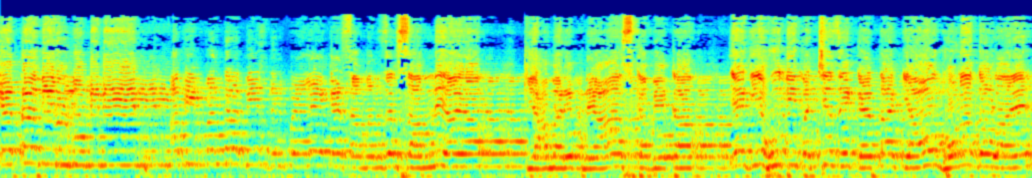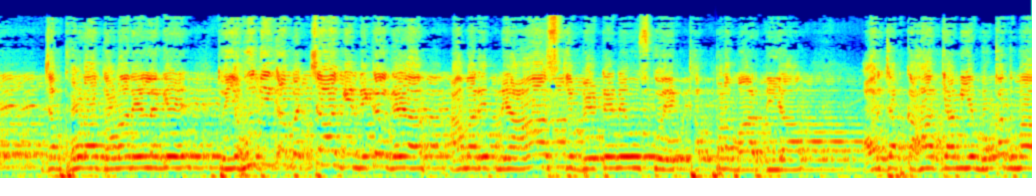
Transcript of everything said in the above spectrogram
कहता है अभी पंद्रह बीस दिन पहले एक ऐसा मंजर सामने आया कि हमारे आस का बेटा, एक यहूदी बच्चे से कहता है कि, आओ घोड़ा दौड़ाए। जब घोड़ा दौड़ाने लगे तो यहूदी का बच्चा आगे निकल गया। हमारे आस के बेटे ने उसको एक थप्पड़ मार दिया और जब कहा कि हम ये मुकदमा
